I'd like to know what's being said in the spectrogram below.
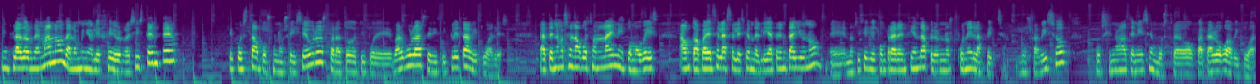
Inflador de mano de aluminio ligero y resistente que cuesta pues unos 6 euros para todo tipo de válvulas de bicicleta habituales. La tenemos en la web online y como veis, aunque aparece la selección del día 31, eh, nos dice que comprar en tienda, pero no nos pone la fecha. Os aviso por si no la tenéis en vuestro catálogo habitual.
